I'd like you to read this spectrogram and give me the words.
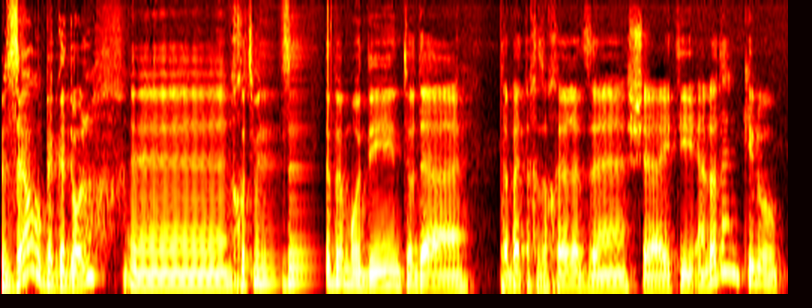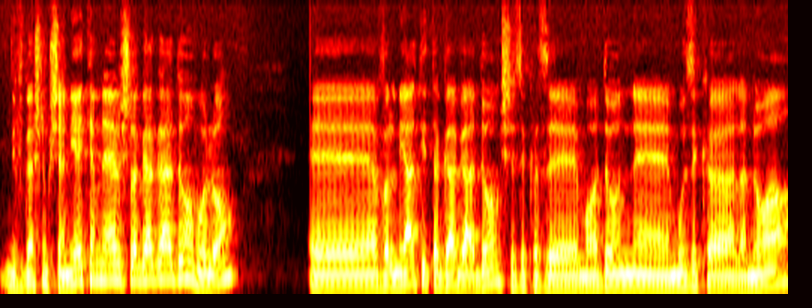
וזהו בגדול, אה, חוץ מזה במודיעין, אתה יודע, אתה בטח זוכר את זה שהייתי, אני לא יודע אם כאילו נפגשנו כשאני הייתי מנהל של הגג האדום או לא, אבל ניהלתי את הגג האדום, שזה כזה מועדון אה, מוזיקה לנוער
